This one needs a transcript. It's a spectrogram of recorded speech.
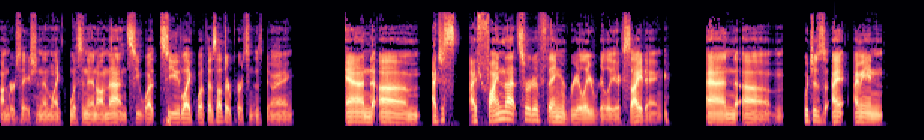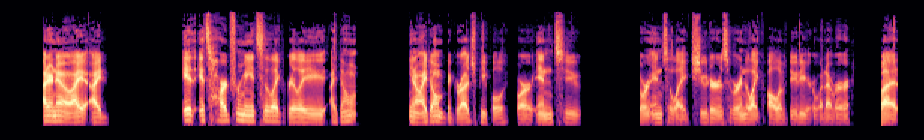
conversation and like listen in on that and see what see like what this other person is doing and um i just i find that sort of thing really really exciting and um which is i i mean i don't know i i it, it's hard for me to like really i don't you know i don't begrudge people who are into who are into like shooters who are into like call of duty or whatever but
